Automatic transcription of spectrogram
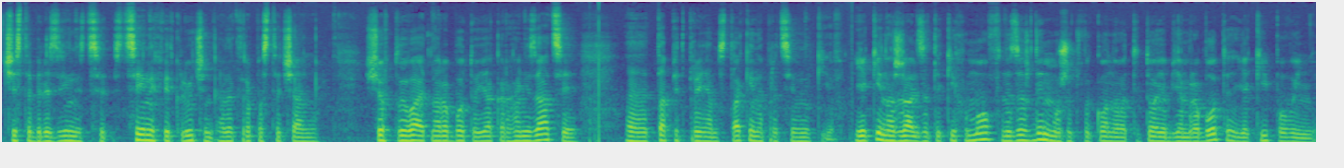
чи стабілізаційних відключень електропостачання, що впливають на роботу як організації е, та підприємств, так і на працівників, які, на жаль, за таких умов не завжди можуть виконувати той об'єм роботи, який повинні.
